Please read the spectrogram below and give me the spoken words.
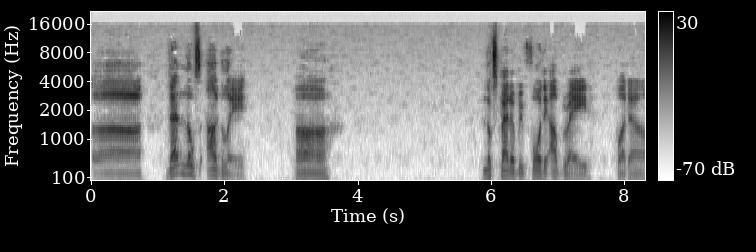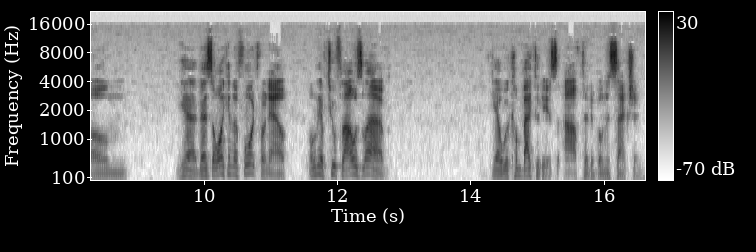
Uh, that looks ugly. Uh, looks better before the upgrade. But, um... Yeah, that's all I can afford for now. Only have two flowers left. Yeah, we'll come back to this after the bonus section.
